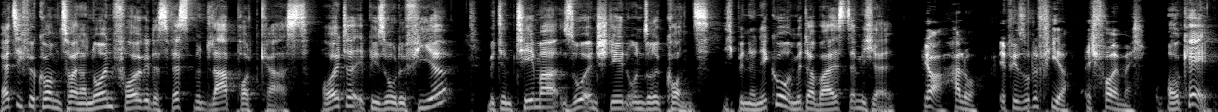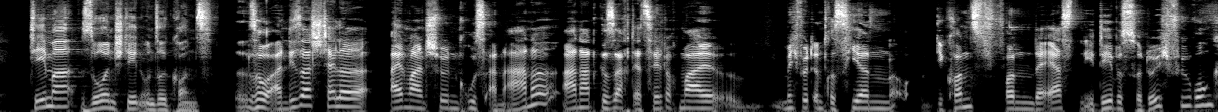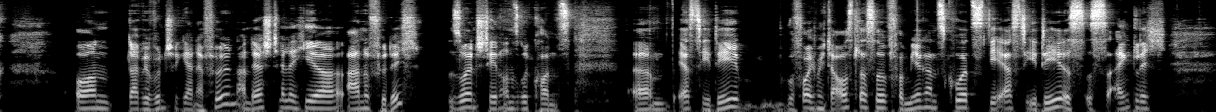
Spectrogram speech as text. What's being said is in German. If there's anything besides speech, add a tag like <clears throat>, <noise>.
Herzlich willkommen zu einer neuen Folge des Westmund Lab Podcast. Heute Episode 4 mit dem Thema So entstehen unsere Cons. Ich bin der Nico und mit dabei ist der Michael. Ja, hallo, Episode 4. Ich freue mich. Okay, Thema So entstehen unsere Cons. So, an dieser Stelle einmal einen schönen Gruß an Arne. Arne hat gesagt, erzähl doch mal, mich würde interessieren, die Cons von der ersten Idee bis zur Durchführung. Und da wir Wünsche gerne erfüllen, an der Stelle hier Arne für dich so entstehen unsere Cons. Ähm, erste Idee, bevor ich mich da auslasse, von mir ganz kurz. Die erste Idee ist, ist eigentlich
